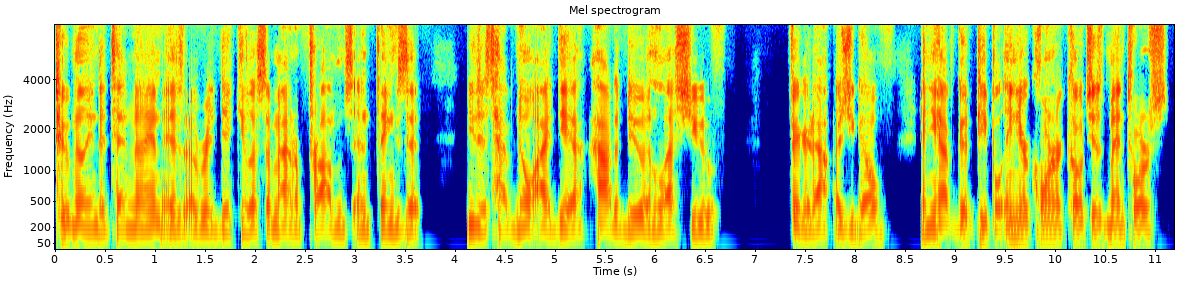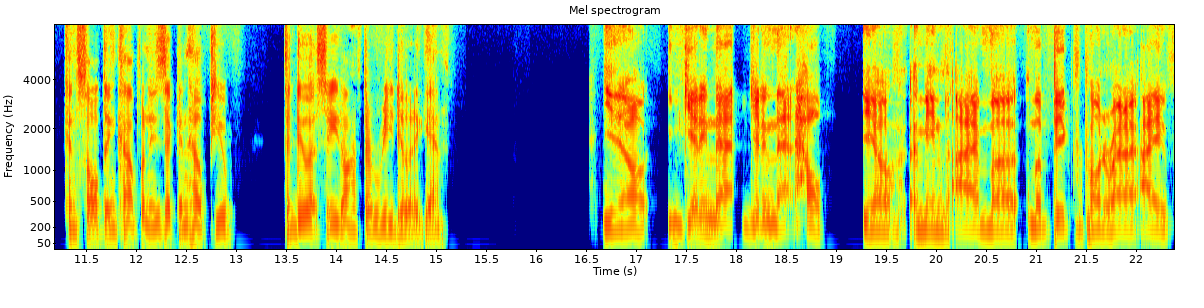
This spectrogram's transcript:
2 million to 10 million is a ridiculous amount of problems and things that you just have no idea how to do unless you figure it out as you go. And you have good people in your corner, coaches, mentors, consulting companies that can help you to do it so you don't have to redo it again. You know, getting that getting that help you know i mean i'm a i'm a big proponent right I, i've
